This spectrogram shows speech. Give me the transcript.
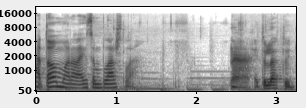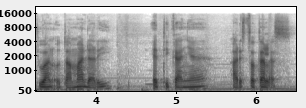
atau moral exemplars lah. Nah, itulah tujuan utama dari etikanya Aristoteles.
